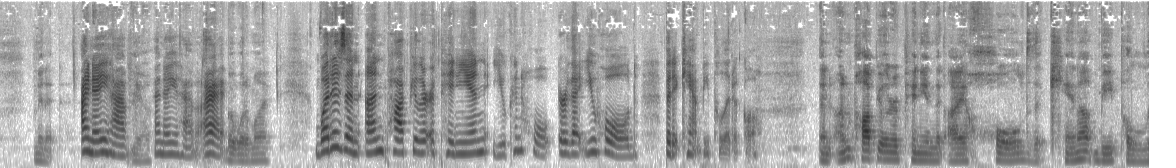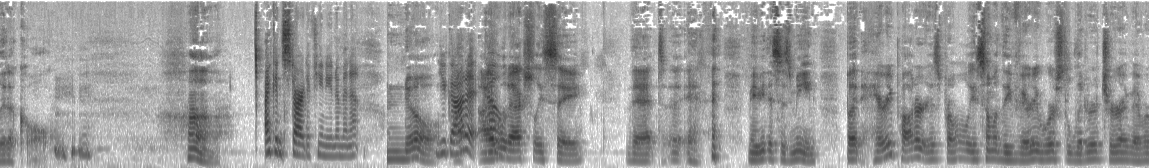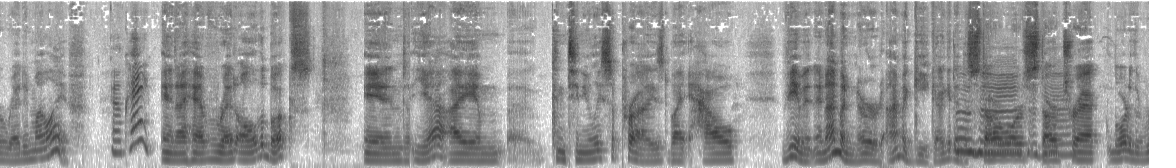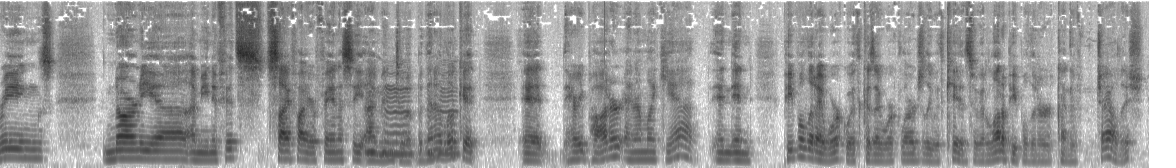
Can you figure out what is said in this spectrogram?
minute. I know you have. Yeah. I know you have. All right. But what am I? What is an unpopular opinion you can hold or that you hold, but it can't be political? An unpopular opinion that I hold that cannot be political. Mm-hmm. Huh. I can start if you need a minute. No. You got I- it. I would actually say that uh, maybe this is mean, but Harry Potter is probably some of the very worst literature I've ever read in my life. Okay. And I have read all the books. And yeah, I am uh, continually surprised by how vehement. And I'm a nerd. I'm a geek. I get into Star Wars, Star Trek, Lord of the Rings, Narnia. I mean, if it's sci-fi or fantasy, I'm mm-hmm, into it. But then I mm-hmm. look at at Harry Potter and I'm like, yeah, and and people that I work with, because I work largely with kids, so I got a lot of people that are kind of childish.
